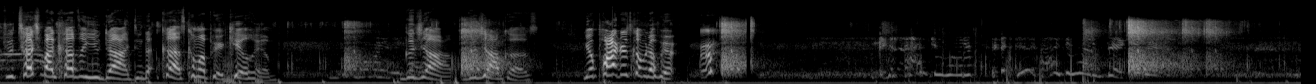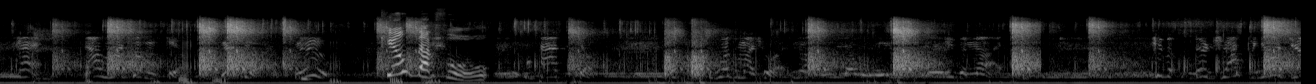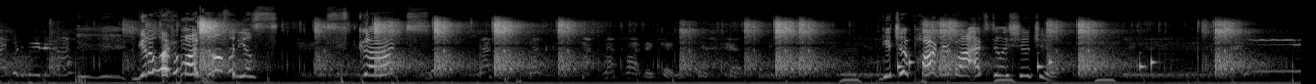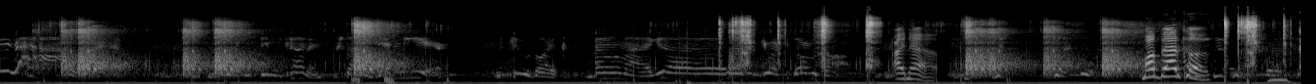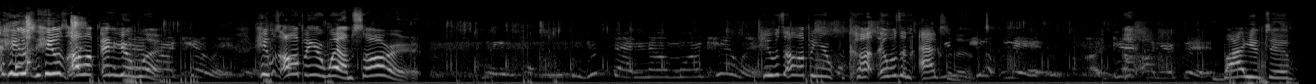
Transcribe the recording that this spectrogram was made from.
If you touch my cousin, you die. Do. Cuz, come up here. Kill him. Good job. Good job, cuz. Your partner's coming up here. Kill. That fool. Get away from my cousin, you Get your partner before I accidentally shoot you. I know. My bad, cuz. He was he was all up in your way. He was all up in your way. I'm sorry. You said no more killing. He was all up in your cut. It was an accident. Get on your face. Bye, YouTube.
